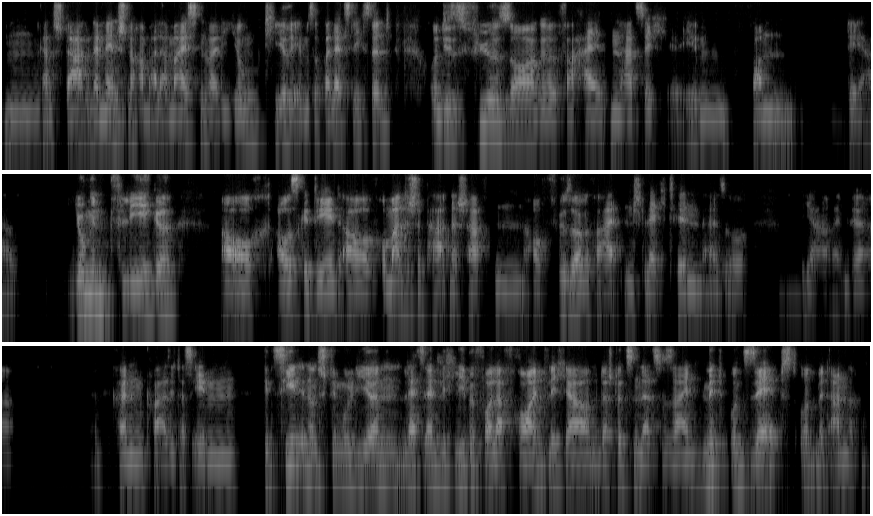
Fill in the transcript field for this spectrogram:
hm, ganz stark und der Mensch noch am allermeisten, weil die Jungtiere eben so verletzlich sind. Und dieses Fürsorgeverhalten hat sich eben von der jungen Pflege auch ausgedehnt auf romantische Partnerschaften, auf Fürsorgeverhalten schlechthin. Also ja, wenn wir, wir können quasi das eben gezielt in uns stimulieren, letztendlich liebevoller, freundlicher und unterstützender zu sein mit uns selbst und mit anderen.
